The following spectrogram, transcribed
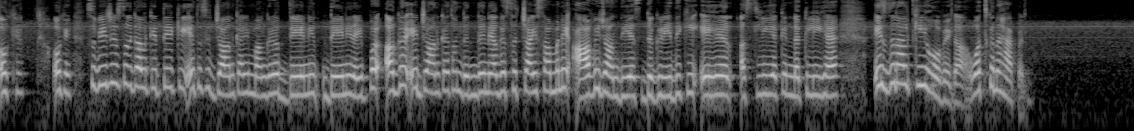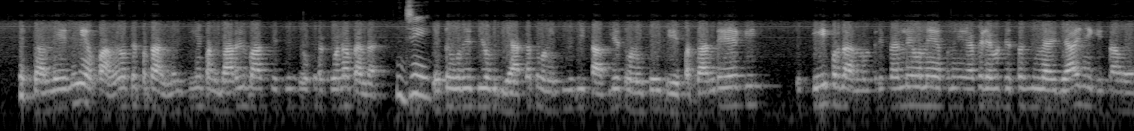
ਓਕੇ ਓਕੇ ਸੋ ਵੀਰ ਜੀ ਸਰ ਗੱਲ ਕੀਤੀ ਹੈ ਕਿ ਇਹ ਤੁਸੀਂ ਜਾਣਕਾਰੀ ਮੰਗ ਰਹੇ ਹੋ ਦੇ ਨਹੀਂ ਦੇ ਨਹੀਂ ਰਹੀ। ਪਰ ਅਗਰ ਇਹ ਜਾਣਕਾਰੀ ਤੁਹਾਨੂੰ ਦਿੰਦੇ ਨੇ ਅਗਰ ਸੱਚਾਈ ਸਾਹਮਣੇ ਆ ਵੀ ਜਾਂਦੀ ਹੈ ਇਸ ਡਿਗਰੀ ਦੀ ਕਿ ਇਹ ਅਸਲੀ ਹੈ ਕਿ ਨਕਲੀ ਹੈ ਇਸ ਦੇ ਨਾਲ ਕੀ ਹੋਵੇਗਾ? ਵਾਟਸ ਗੋਇੰ ਹੈਪਨ ਤੇ ਗੱਲ ਇਹ ਨਹੀਂ ਹੈ ਭਾਵੇਂ ਉਹ ਤੇ ਪ੍ਰਧਾਨ ਮੰਤਰੀ ਨੇ ਪੰਦਾਰ ਵੀ ਬਾਤ ਕੀਤੀ ਉਹ ਫਿਰ ਰੱਖਣਾ ਪੈਂਦਾ। ਜੀ। ਇਹ ਤਾਂ ਉਹਦੇ ਦੀ ਉਹਦੀ ਲਿਆਕਤ ਹੋਣੀ ਕਾਬਲੀਅਤ ਚਾਹੀਦੀ ਹੈ। ਪਰ ਗੱਲ ਇਹ ਹੈ ਕਿ ਕੀ ਪ੍ਰਧਾਨ ਮੰਤਰੀ ਪਹਿਲੇ ਉਹਨੇ ਆਪਣੀ ਐਫੀਡੇਵਿਟ ਦਿੱਤਾ ਸੀ ਮੈਂ ਵਿਆਹ ਹੀ ਨਹੀਂ ਕੀਤਾ ਹੋਇਆ।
